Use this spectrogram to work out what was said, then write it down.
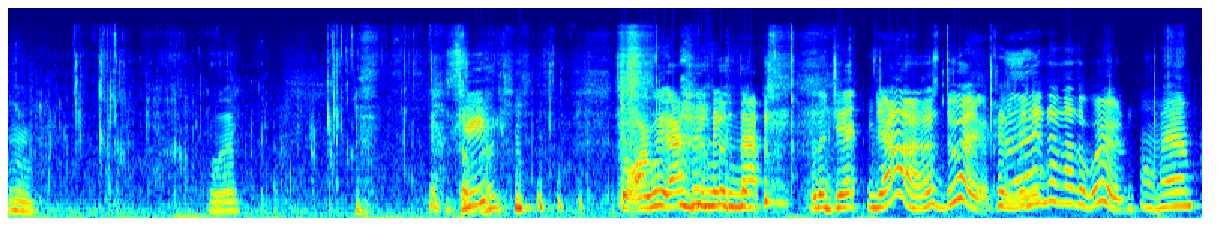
Mm. Good. See? so are we actually making that legit? Yeah, let's do it because we need another word. Oh man.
